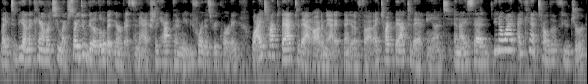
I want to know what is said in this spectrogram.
like to be on the camera too much, so I do get a little bit nervous, and that actually happened to me before this recording. Well, I talked back to that automatic negative thought. I talked back to that ant, and I said, you know what? I can't tell the future.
